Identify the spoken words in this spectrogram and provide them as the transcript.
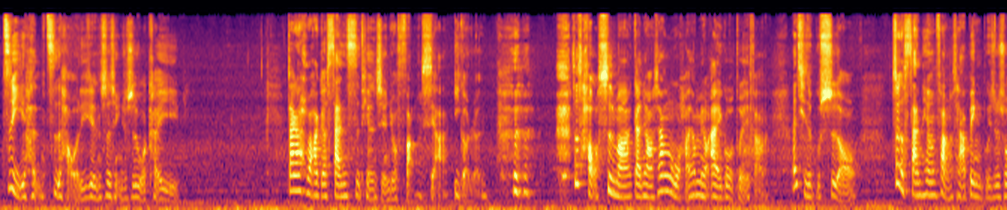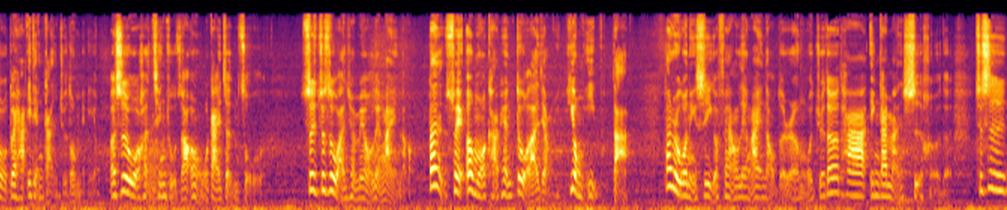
自己很自豪的一件事情就是我可以大概花个三四天时间就放下一个人，这是好事吗？感觉好像我好像没有爱过对方，但其实不是哦。这个三天放下，并不是说我对他一点感觉都没有，而是我很清楚知道，嗯，我该振作了。所以就是完全没有恋爱脑。但所以恶魔卡片对我来讲用意不大。但如果你是一个非常恋爱脑的人，我觉得他应该蛮适合的。就是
